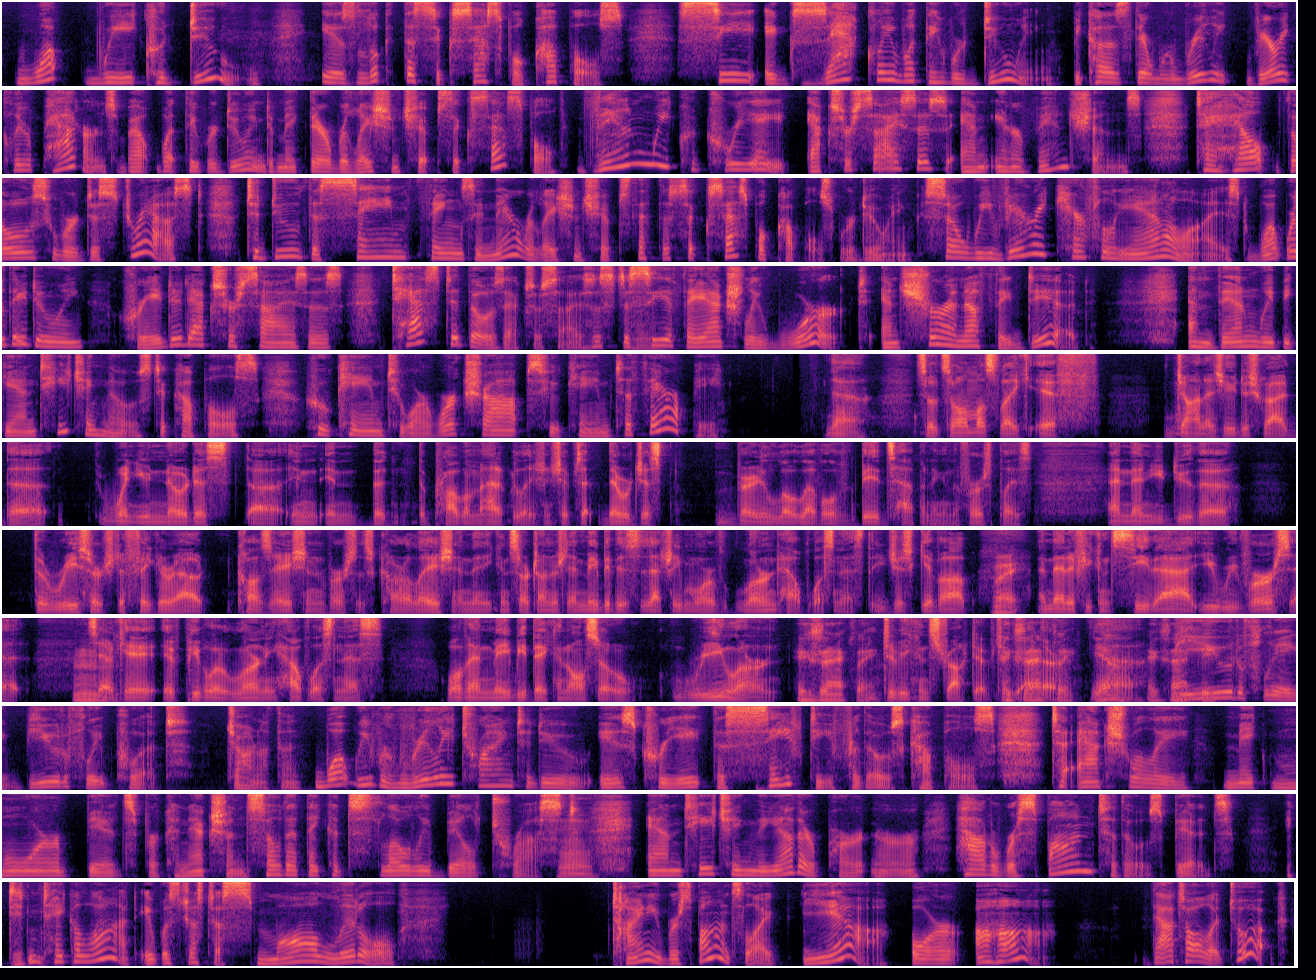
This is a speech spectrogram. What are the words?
what we could do is look at the successful couples, see exactly what they were doing, because there were really very clear patterns about what they were doing to make their relationship successful. Then we could create exercises and interventions to help those who were distressed to do the same things in their relationships that the successful couples were doing. So we very carefully analyzed what were they doing, created exercises, tested those exercises to mm. see if they actually worked. And sure enough, they did. And then we began teaching those to couples who came to our workshops, who came to therapy. Yeah. So it's almost like if, John, as you described, the when you noticed uh, in in the the problematic relationships that there were just very low level of bids happening in the first place, and then you do the the research to figure out causation versus correlation, then you can start to understand maybe this is actually more of learned helplessness that you just give up. Right. And then if you can see that, you reverse it. Mm. Say, okay, if people are learning helplessness, well, then maybe they can also relearn exactly to be constructive together. Exactly. Yeah, yeah, exactly. Beautifully, beautifully put. Jonathan. What we were really trying to do is create the safety for those couples to actually make more bids for connection so that they could slowly build trust mm. and teaching the other partner how to respond to those bids It didn't take a lot. It was just a small little tiny response like, yeah, or uh huh. That's all it took.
